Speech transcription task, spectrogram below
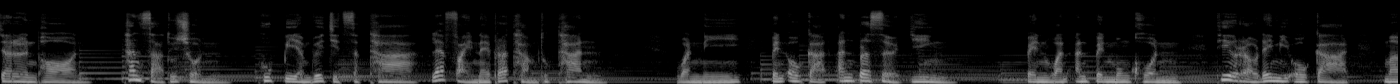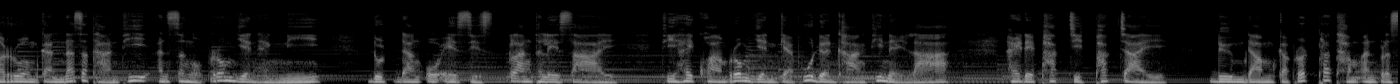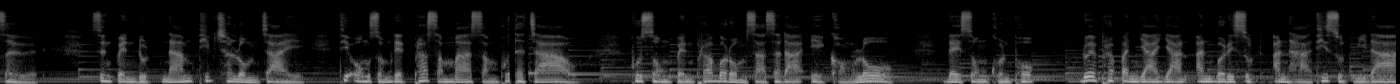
เจริญพร ท่านสาธุชน ผู้เปี่ยมด้วยจิตศรัทธาและใฝ่ในพระธรรมทุกท่าน วันนี้เป็นโอกาสอันประเสริฐยิ่ง เป็นวันอันเป็นมงคลที่เราได้มีโอกาสมารวมกันณสถานที่อันสงบร่มเย็นแห่งนี้ ดุดดังโอเอซิสกลางทะเลทราย ที่ให้ความร่มเย็นแก่ผู้เดินทางที่เหนื่อยล้า ให้ได้พักจิตพักใจ ดื่มด่ำกับรสพระธรรมอันประเสริฐ ซึ่งเป็นดุดน้ำทิพชลมใจที่องค์สมเด็จพระสัมมาสัมพุทธเจ้า ผู้ทรงเป็นพระบรมศาสดาเอกของโลก ได้ทรงค้นพบด้วยพระปัญญายาณอันบริสุทธิ์อันหาที่สุดมิได้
